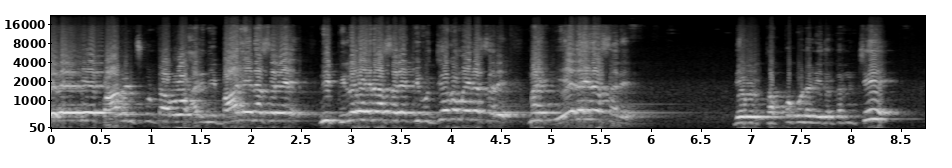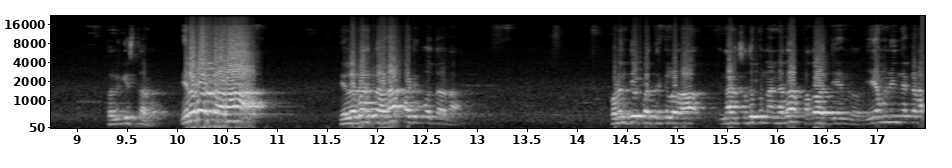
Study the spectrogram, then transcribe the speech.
ఏదైతే భావించుకుంటావో అది నీ భార్య అయినా సరే నీ పిల్లలైనా సరే నీ ఉద్యోగం అయినా సరే మరి ఏదైనా సరే దేవుడు తప్పకుండా నీ దగ్గర నుంచి తొలగిస్తాడు. నిలబడతాడా? నిలబడతాడా? పడిపోతాడా? కొరంతి పత్రికలో రా నాకు చదువుకున్నాం కదా పదో అధ్యాయంలో. ఏమనింది అక్కడ?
